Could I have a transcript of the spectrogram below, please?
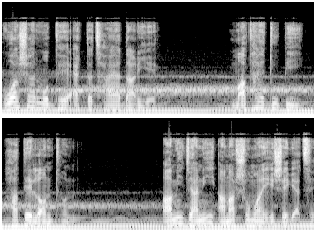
কুয়াশার মধ্যে একটা ছায়া দাঁড়িয়ে। মাথায় টুপি, হাতে লণ্ঠন। আমি জানি আমার সময় এসে গেছে।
